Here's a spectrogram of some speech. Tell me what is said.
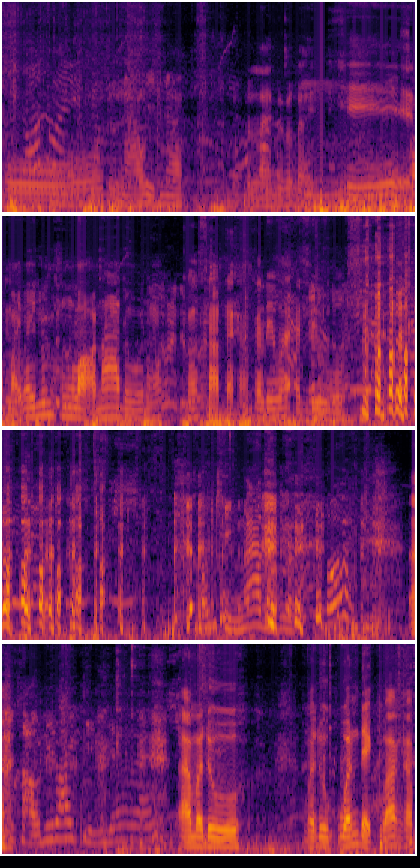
โอ้ดูเงาอีกเงาไม่เป็นไรไม่เป็นไรโอเคสมัยวัยรุ่นคงหล่อหน้าดูนะครับก็สัตว์นะครับก็เรียกว่าแอดดูเขาขิงหน้าดูเลยโอ้ยภูเขานี่ไล่ขิงเยอะเลยอะมาดูมาดูกวนเด็กบ้างครับ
